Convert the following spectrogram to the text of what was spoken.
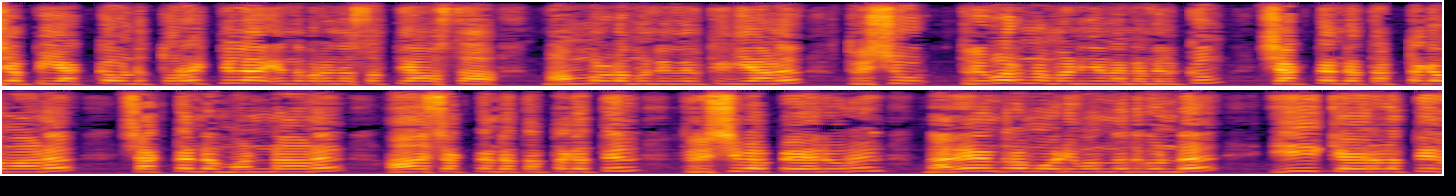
ജെ പി അക്കൗണ്ട് തുറക്കില്ല എന്ന് പറയുന്ന സത്യാവസ്ഥ നമ്മളുടെ മുന്നിൽ നിൽക്കുകയാണ്. തൃശൂർ ത്രിവർണമണിഞ്ഞ് തന്നെ നിൽക്കും. ശക്തന്റെ തട്ടകമാണ് ശക്തന്റെ മണ്ണാണ്. ആ ശക്തന്റെ തട്ടകത്തിൽ തൃശൂർ പേരൂരിൽ നരേന്ദ്രമോദി വന്നതുകൊണ്ട് ഈ കേരളത്തിൽ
